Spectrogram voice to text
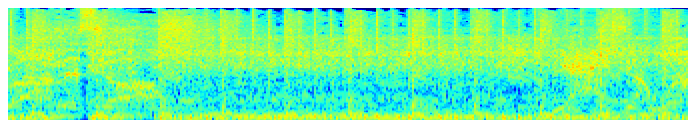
Promise you, yeah,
